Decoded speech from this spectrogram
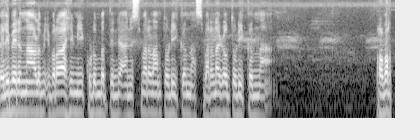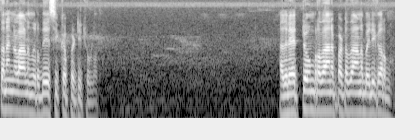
ബലിപെരുന്നാളും ഇബ്രാഹിം ഈ കുടുംബത്തിന്റെ അനുസ്മരണം തുടിക്കുന്ന സ്മരണകൾ തുടിക്കുന്ന പ്രവർത്തനങ്ങളാണ് നിർദ്ദേശിക്കപ്പെട്ടിട്ടുള്ളത്. അതിലേറ്റവും പ്രധാനപ്പെട്ടതാണ് ബലികർമ്മം.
